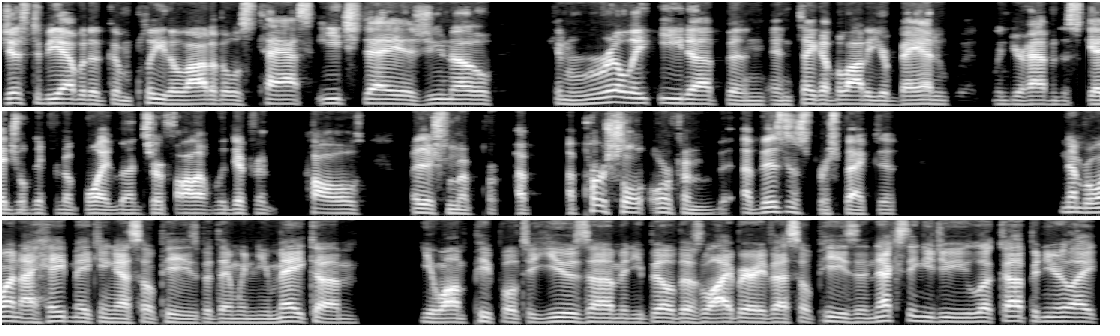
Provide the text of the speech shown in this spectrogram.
just to be able to complete a lot of those tasks each day. As you know, can really eat up and, and take up a lot of your bandwidth when you're having to schedule different appointments or follow up with different calls, whether it's from a, a, a personal or from a business perspective. Number one, I hate making SOPs, but then when you make them, you want people to use them and you build this library of SOPs. And the next thing you do, you look up and you're like,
